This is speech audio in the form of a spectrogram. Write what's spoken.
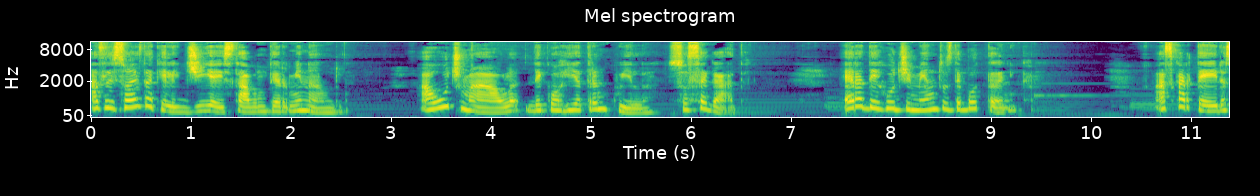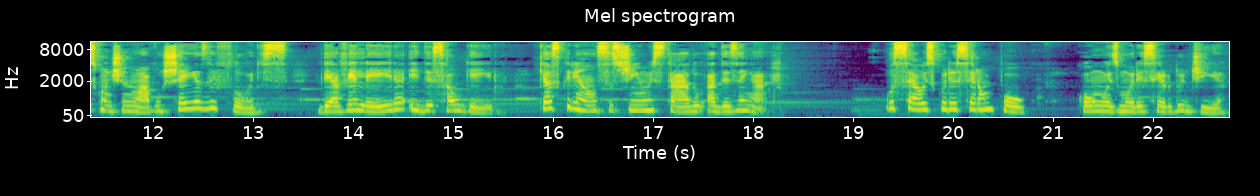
As lições daquele dia estavam terminando. A última aula decorria tranquila, sossegada. Era de rudimentos de botânica. As carteiras continuavam cheias de flores, de aveleira e de salgueiro, que as crianças tinham estado a desenhar. O céu escurecera um pouco, com o esmorecer do dia.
